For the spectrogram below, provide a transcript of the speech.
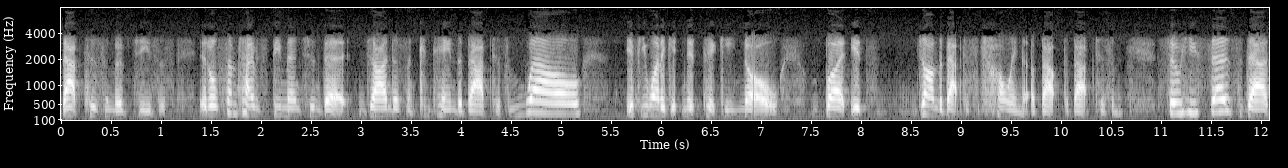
baptism of Jesus. It'll sometimes be mentioned that John doesn't contain the baptism. Well, if you want to get nitpicky, no. But it's John the Baptist telling about the baptism. So he says that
